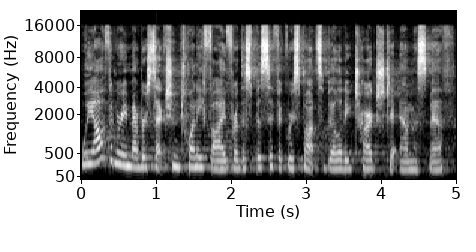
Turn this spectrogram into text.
We often remember Section 25 for the specific responsibility charged to Emma Smith.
